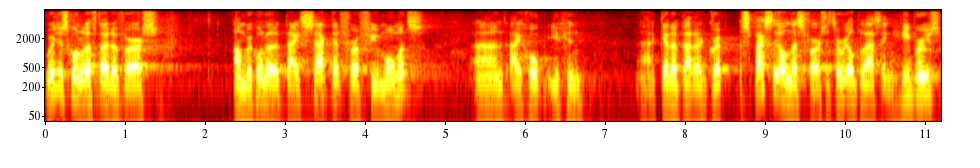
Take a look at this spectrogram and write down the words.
We're just going to lift out a verse and we're going to dissect it for a few moments. And I hope you can uh, get a better grip, especially on this verse. It's a real blessing. Hebrews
